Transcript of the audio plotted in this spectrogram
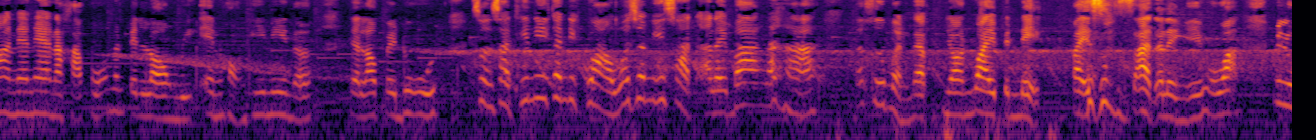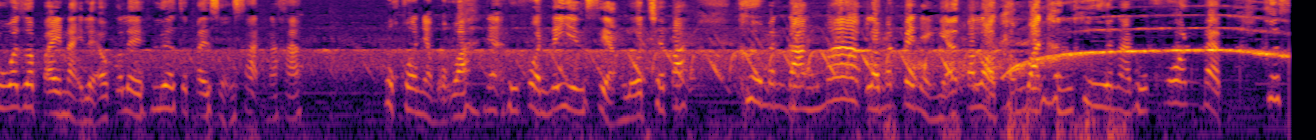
มากๆแน่ๆนะคะ เพราะว่ามันเป็นลองวีคเอนของที่นี่เนอะเดี๋ยวเราไปดูสวนสัตว์ที่นี่กันดีกว่าว่าจะมีสัตว์อะไรบ้างนะคะ ก็คือเหมือนแบบย้อนวัยเป็นเด็กไปสวนสัตว์อะไรอย่างนี้ เพราะว่าไม่รู้ว่าจะไปไหนแล้วก็เลยเลือกจะไปสวนสัตว์นะคะ ทุกคนอย่าบอกว่าเนี่ยทุกคนได้ยินเสียงรถใช่ปะคือมันดังมากแล้วมันเป็นอย่างเงี้ยตลอดทั้งวันทั้งคืนนะทุกคนแบบคือเซ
